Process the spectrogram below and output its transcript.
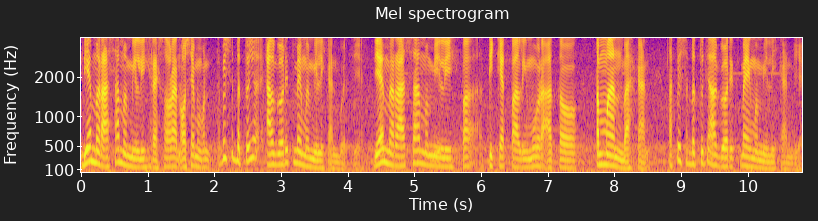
Dia merasa memilih restoran, oh saya mau, tapi sebetulnya algoritma yang memilihkan buat dia. Dia merasa memilih tiket paling murah atau teman bahkan, tapi sebetulnya algoritma yang memilihkan dia.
